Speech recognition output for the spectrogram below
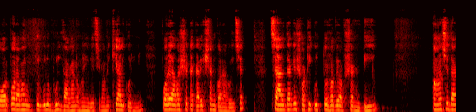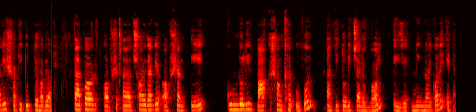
পরপর আমার উত্তরগুলো ভুল দাগানো হয়ে গেছিল, আমি খেয়াল করিনি। পরে আবার সেটা কারেকশন করা হয়েছে। চার দাগে সঠিক উত্তর হবে অপশন ডি পাঁচ দাগে সঠিক উত্তর হবে তারপর ছয় দাগে অপশন এ কুণ্ডলীর পাক সংখ্যার উপর আর কি তড়িৎচালক বল, এই যে নির্ণয় করে এটা,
